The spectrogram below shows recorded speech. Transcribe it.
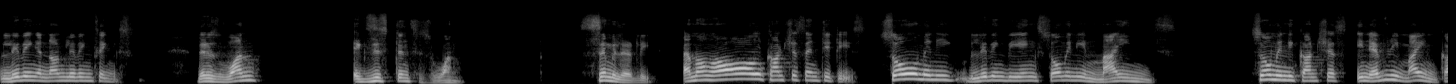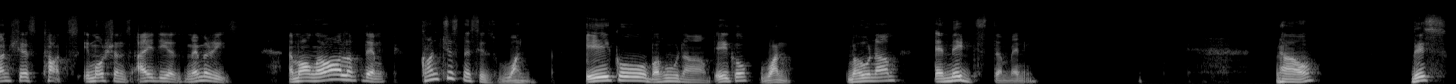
living and non-living things, there is one existence is one. Similarly, among all conscious entities, so many living beings, so many minds, so many conscious, in every mind, conscious thoughts, emotions, ideas, memories. Among all of them, consciousness is one. Eko Bahunam. Eko, one. Bahunam, amidst the many. Now, this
